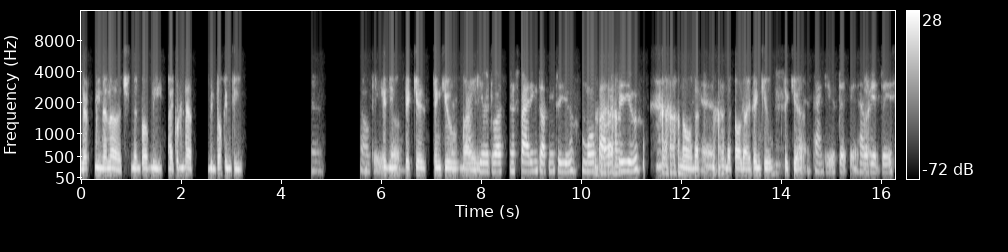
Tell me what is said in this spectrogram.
left me in a lurch then probably i couldn't have been talking to you Okay. You so- take care thank you bye Thank you. It was inspiring talking to you. More power to you. no that's that's all right thank you take care Thank you. Take care. Have a Bye. good day.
